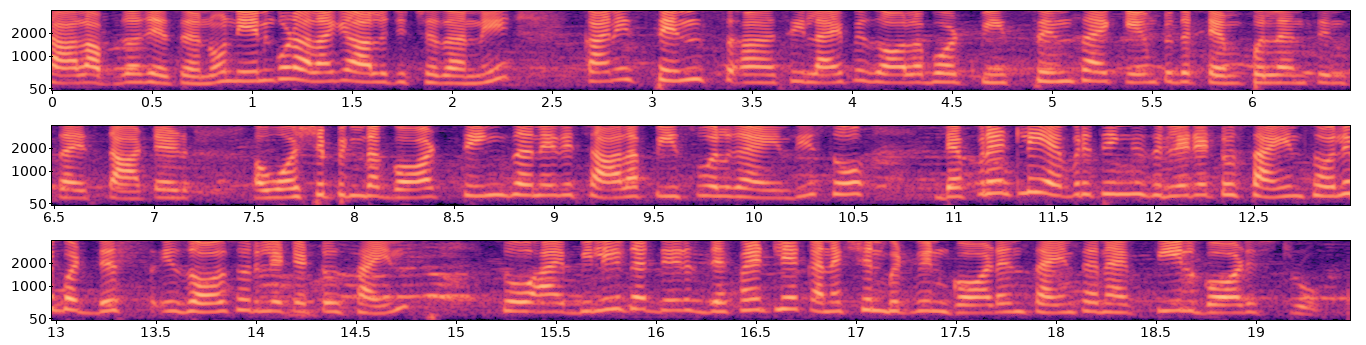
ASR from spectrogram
చాలా అబ్జర్వ్ చేశాను నేను కూడా అలాగే ఆలోచించేదాన్ని. కానీ since she life is all about peace since I came to the temple and since I started worshipping the God things అనేది చాలా పీస్ఫుల్గా అయింది. So definitely everything is related to science only but this is also related to science so I believe that there is definitely a connection between God and science and I feel God is stroke.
